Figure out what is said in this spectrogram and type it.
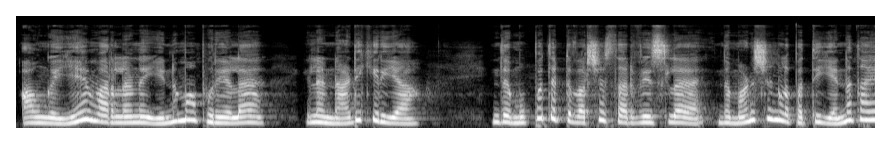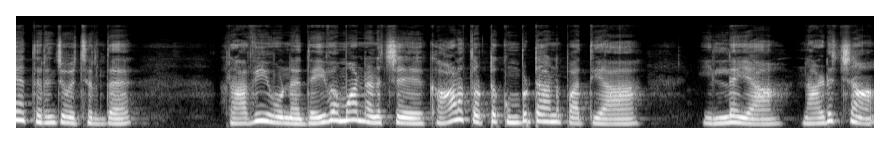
அவங்க ஏன் வரலன்னு இன்னுமா புரியலை? இல்லை நடிக்கிறியா? இந்த முப்பத்தெட்டு வருஷ சர்வீஸில் இந்த மனுஷங்களை பற்றி என்னதாயா தெரிஞ்சு வச்சுருந்த? ரவி உன்னை தெய்வமாக நினச்சி காலை கும்பிட்டான்னு பார்த்தியா இல்லையா நடிச்சான்.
